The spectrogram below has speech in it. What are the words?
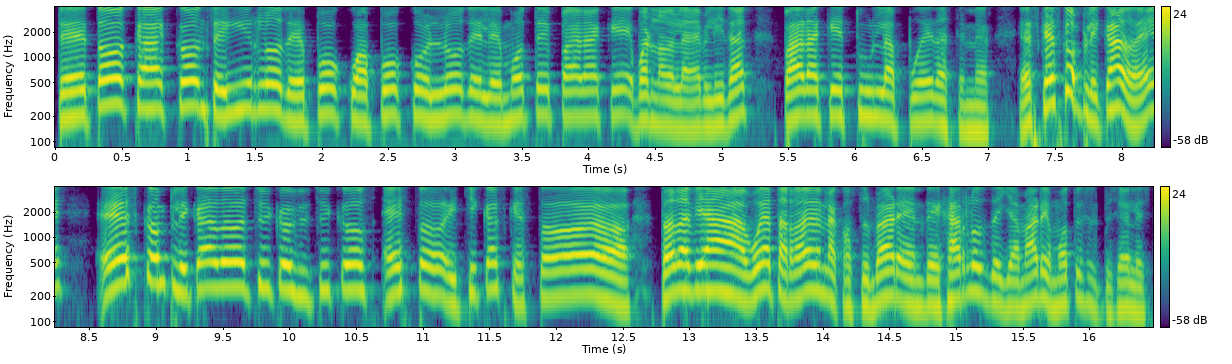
Te toca conseguirlo de poco a poco lo del emote para que, bueno, de la habilidad, para que tú la puedas tener. Es que es complicado, ¿eh? Es complicado, chicos y chicos, esto y chicas que esto todavía voy a tardar en acostumbrar en dejarlos de llamar emotes especiales,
